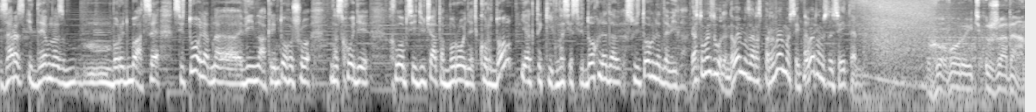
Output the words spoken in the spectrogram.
зараз іде в нас боротьба. Це світоглядна е, війна. Крім того, що на сході хлопці і дівчата боронять кордон, як такий, в нас є світогляда, світоглядна війна. Я з тобою згоден. Давай ми зараз перервемося і повернемося до цієї теми. Говорить Жадан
